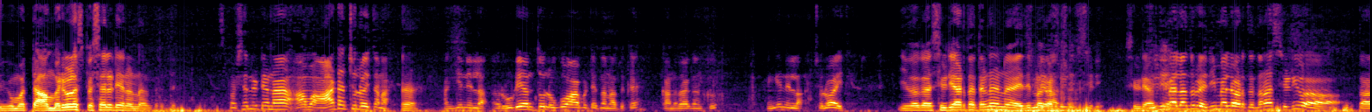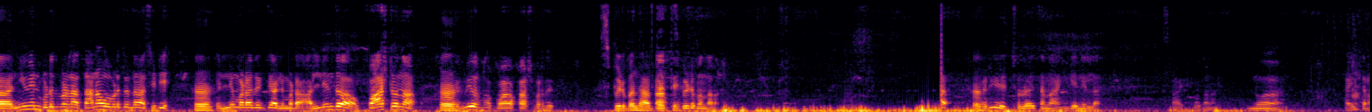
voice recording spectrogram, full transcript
ಈಗ ಮತ್ತೆ ಆ ಮರಿ ಒಳಗೆ ಸ್ಪೆಷಾಲಿಟಿ ಏನಣ್ಣ ಅದ್ರದ್ದು? ಸ್ಪೆಷಾಲಿಟಿನ ಆ ಆಟ ಚಲೋ ಐತನ. ಹಾಂ. ಹಂಗೇನಿಲ್ಲ. ರೂಢಿ ಅಂತೂ ಲಘು ಆಗ್ಬಿಟ್ಟೈತನ ಅದಕ್ಕೆ ಕನ್ನದಾಗಂತೂ ಹಂಗೇನಿಲ್ಲ ಚಲೋ ಐತಿ. ಇವಾಗ ಸಿಡಿ ಆಡ್ತೈತಣ್ಣ ಇದ್ರ ಮ್ಯಾಗ ಸಿಡಿ. ಸಿಡಿ ಸಿಡಿ ಮೇಲೆ ಅಂದ್ರೆ ಎದಿ ಮೇಲೆ ಬರ್ತದನ ಸಿಡಿ ನೀವೇನ್ ಬಿಡುದ್ ಬೇಡ ತಾನ ಹೋಗ್ಬಿಡ್ತದನ ಸಿಡಿ. ಎಲ್ಲಿ ಮಾಡೋದಕ್ಕೆ ಅಲ್ಲಿ ಮಾಡ ಅಲ್ಲಿಂದ ಫಾಸ್ಟ್ ಒಂದ ಫಾಸ್ಟ್ ಬರ್ತೈತಿ. ಸ್ಪೀಡ್ ಬಂದ ಆಡ್ತೈತಿ ಸ್ಪೀಡ್ ಬಂದನ ಬರೀ ಚಲೋ ಐತನ ಹಂಗೇನಿಲ್ಲ. ಸಾಕ್ಬೋದನ ಇನ್ನೂ ಐತನ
